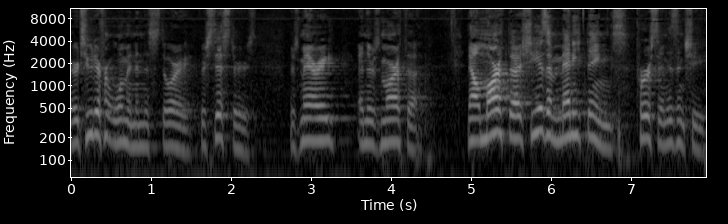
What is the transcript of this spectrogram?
There are two different women in this story. They're sisters. There's Mary and there's Martha. Now, Martha, she is a many things person, isn't she?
